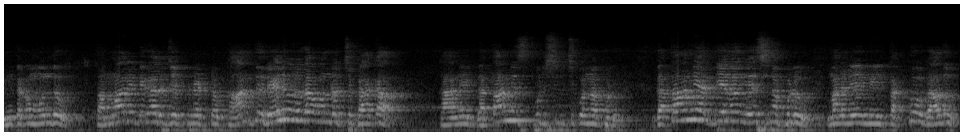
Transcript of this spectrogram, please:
ఇంతకు ముందు తమ్మారెడ్డి గారు చెప్పినట్టు కాంతి రేణువులుగా ఉండొచ్చు కాక కానీ గతాన్ని స్పృశించుకున్నప్పుడు గతాన్ని అధ్యయనం చేసినప్పుడు మనమేమి తక్కువ కాదు.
